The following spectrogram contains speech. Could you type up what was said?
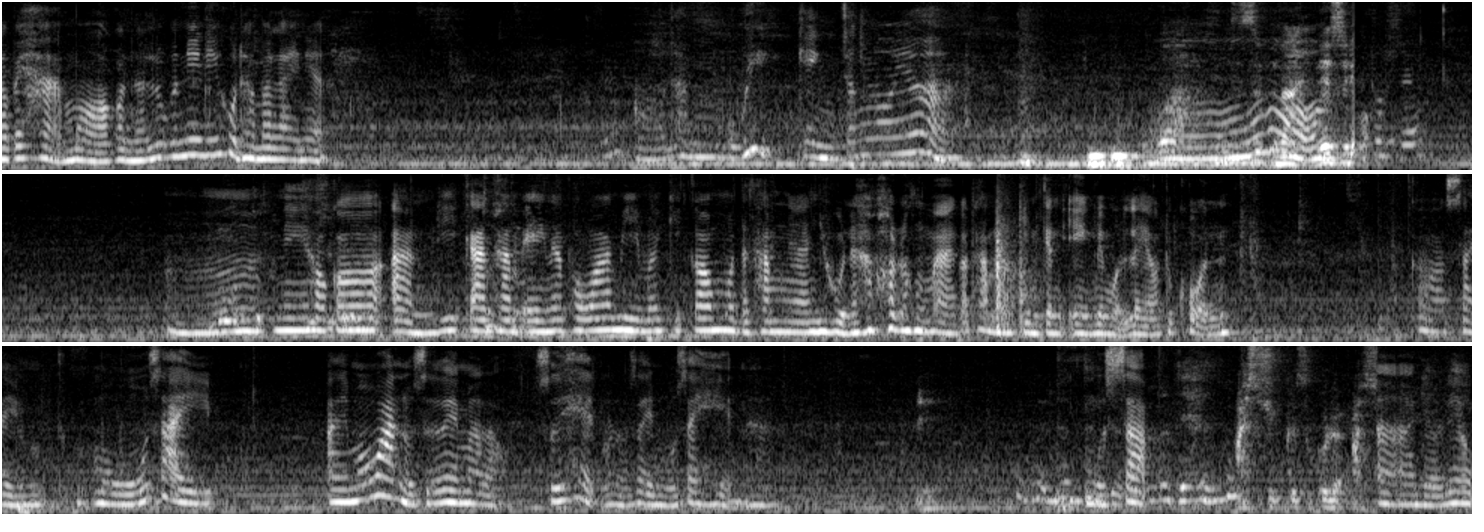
วไปหาหมอก่อนนะลูกนี่นี่คุณทำอะไรเนี่ย อ๋อทำอุ้ยเก่งจังเลยอะ Wow, this is ด นี่เขาก็อ่านที่การทำเองนะ เพราะว่ามีเมื่อกี้ก็มัวแต่ทำงานอยู่นะพอลงมาก็ทำกินกันเองไปหมดแล้วทุกคน ก็ใส่หมูใส่อะไรเมื่อวานหนูซื้ออะไรมาหรอซื้อเห็ดมาหนูใส่หมูใส่เห็ดนะหมูสับอ่าเดี๋ยวเร็ว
